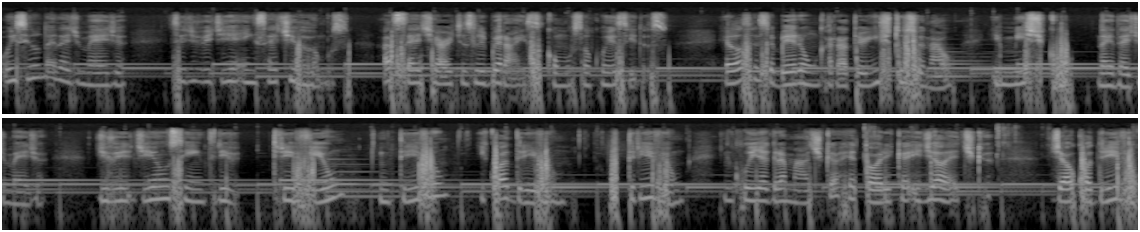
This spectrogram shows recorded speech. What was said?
O ensino da Idade Média se dividia em sete ramos, as sete artes liberais, como são conhecidas. Elas receberam um caráter institucional e místico na Idade Média dividiam-se em tri trivium, em trivium e quadrivium. O trivium incluía gramática, retórica e dialética. Já o quadrivium,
